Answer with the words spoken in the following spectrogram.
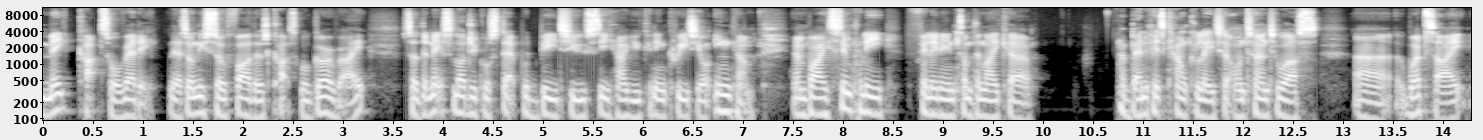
make cuts already. There's only so far those cuts will go, right? So the next logical step would be to see how you can increase your income. And by simply filling in something like a, a benefits calculator on Turn to Us uh, website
